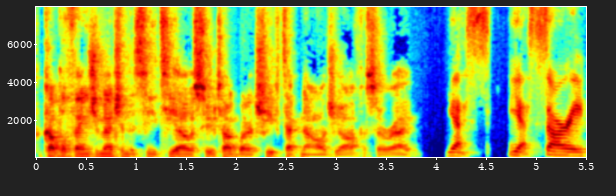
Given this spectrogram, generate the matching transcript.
a couple things you mentioned the cto so you're talking about a chief technology officer right Yes. Yes. Sorry.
